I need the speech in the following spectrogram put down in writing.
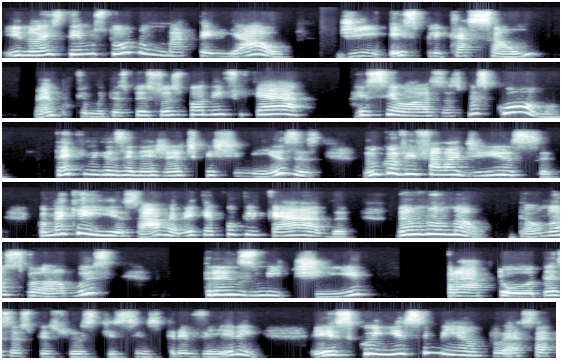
E nós temos todo um material de explicação, né? porque muitas pessoas podem ficar receosas, mas como? Técnicas energéticas chinesas? Nunca ouvi falar disso. Como é que é isso? Ah, vai ver que é complicada. Não, não, não. Então, nós vamos transmitir para todas as pessoas que se inscreverem esse conhecimento, essa,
